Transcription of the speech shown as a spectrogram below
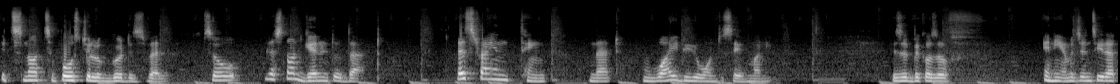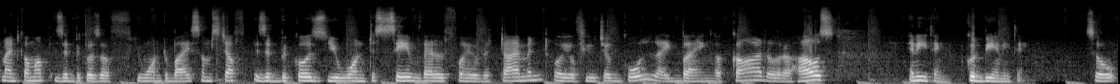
It's not supposed to look good as well. So let's not get into that. Let's try and think that why do you want to save money? Is it because of any emergency that might come up? Is it because of you want to buy some stuff? Is it because you want to save well for your retirement or your future goal, like buying a car or a house? Anything, could be anything. So,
